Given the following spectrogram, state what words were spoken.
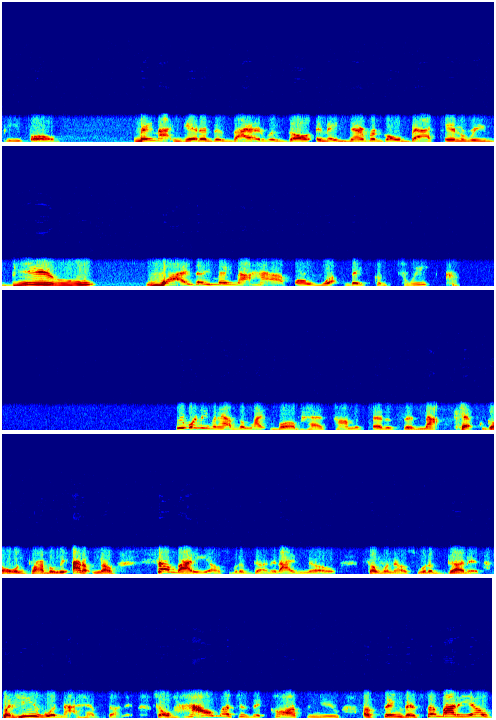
people may not get a desired result and they never go back and review why they may not have or what they could tweak? We wouldn't even have the light bulb had Thomas Edison not kept going, probably. I don't know. Somebody else would have done it. I know someone else would have done it, but he would not have done it. So, how much is it costing you of things that somebody else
